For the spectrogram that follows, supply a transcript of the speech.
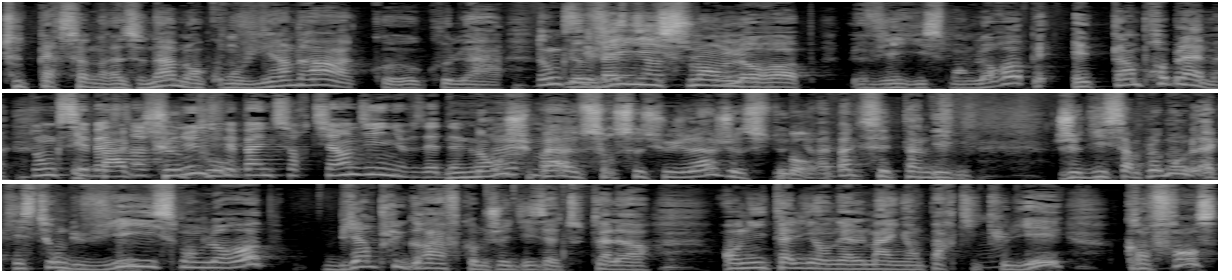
toute personne raisonnable en conviendra que, que la, le vieillissement de l'Europe, le vieillissement de l'Europe est un problème. Donc Sébastien Chenu ne fait pas une sortie indigne, vous êtes d'accord Non, je suis pas sur ce sujet-là. Je ne dirais pas que c'est indigne. Je dis simplement que la question du vieillissement de l'Europe, bien plus grave, comme je disais tout à l'heure, en Italie, en Allemagne en particulier, qu'en France,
